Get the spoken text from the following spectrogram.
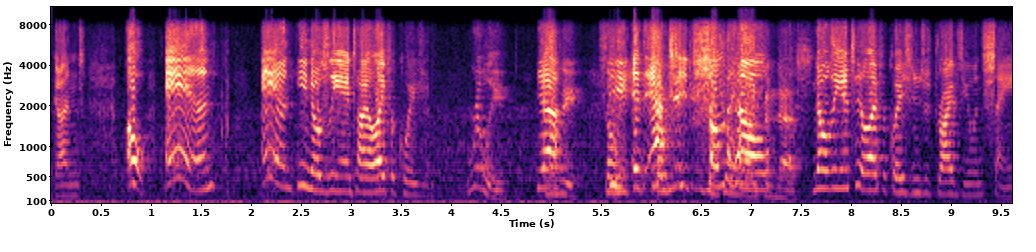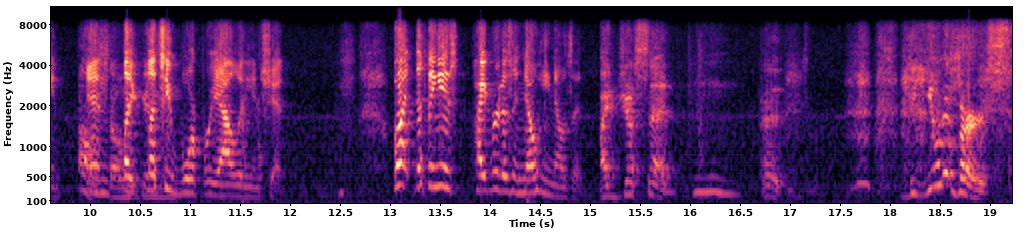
guns. Oh, and and he knows the anti-life equation. Really? Yeah. So he, so he, he, it so actually somehow life and death. no, the anti-life equation just drives you insane Oh, and so like can- lets you warp reality and shit. But the thing is, Piper doesn't know he knows it. I just said. Uh, the universe.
